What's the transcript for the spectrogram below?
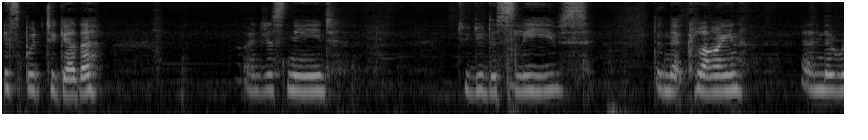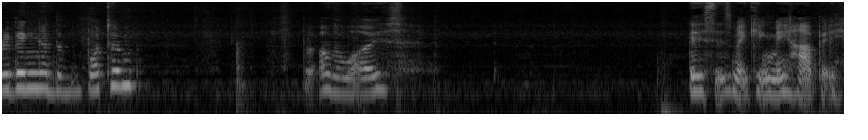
is put together. I just need to do the sleeves, the neckline, and the ribbing at the bottom. But otherwise, this is making me happy.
